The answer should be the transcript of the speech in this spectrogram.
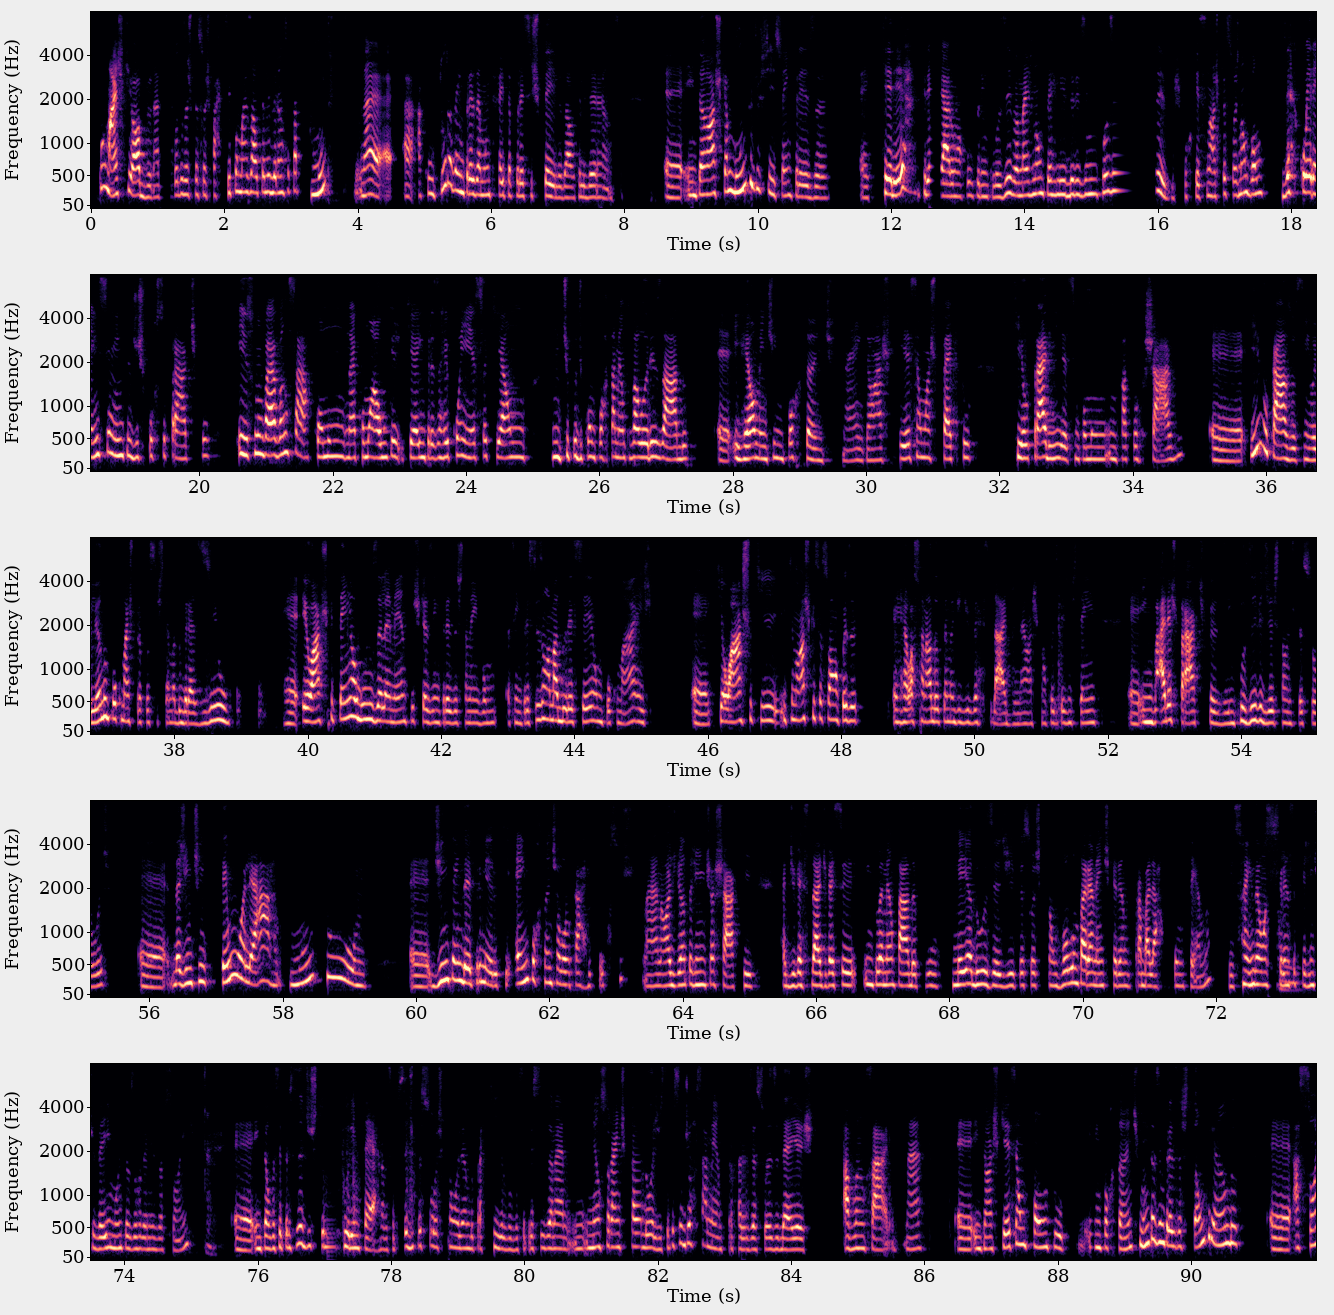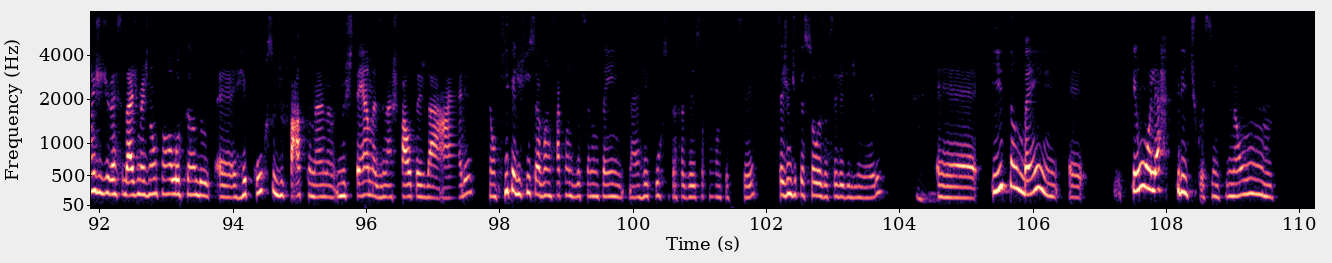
Por mais que, óbvio, né, todas as pessoas participam, mas a alta liderança está muito. Né, a, a, cultura da empresa é muito feita por esse espelho da alta liderança. É, então, eu acho que é muito difícil a empresa é, querer criar uma cultura inclusiva, mas não ter líderes inclusivos porque senão as pessoas não vão ver coerência entre discurso e prática, e isso não vai avançar como, né, como algo que, que a empresa reconheça que é um, um tipo de comportamento valorizado é, e realmente importante. Né? Então, acho que esse é um aspecto que eu traria assim como um, um fator chave. É, e no caso, assim, olhando um pouco mais para o ecossistema do Brasil, é, eu acho que tem alguns elementos que as empresas também vão, assim, precisam amadurecer um pouco mais é, que eu acho que, e que não acho que isso é só uma coisa é, relacionada ao tema de diversidade, né? Eu acho que é uma coisa que a gente tem é, em várias práticas, inclusive de gestão de pessoas, é, da gente ter um olhar muito é, de entender, primeiro, que é importante alocar recursos, né? não adianta a gente achar que a diversidade vai ser implementada por meia dúzia de pessoas que estão voluntariamente querendo trabalhar com o tema. Isso ainda é uma Sim. crença que a gente vê em muitas organizações. É. É, então, você precisa de estrutura interna, você precisa de pessoas que estão olhando para aquilo, você precisa né, mensurar indicadores, você precisa de orçamento para fazer as suas ideias avançarem, né? É, então, acho que esse é um ponto importante. Muitas empresas estão criando é, ações de diversidade, mas não estão alocando é, recurso de fato né, nos temas e nas pautas da área. Então, fica difícil avançar quando você não tem né, recurso para fazer isso acontecer, sejam de pessoas ou seja de dinheiro. Uhum. É, e também é, ter um olhar crítico, assim, que não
